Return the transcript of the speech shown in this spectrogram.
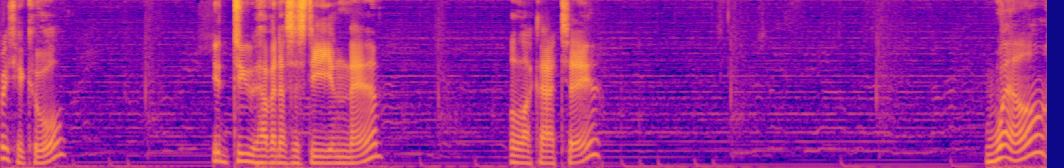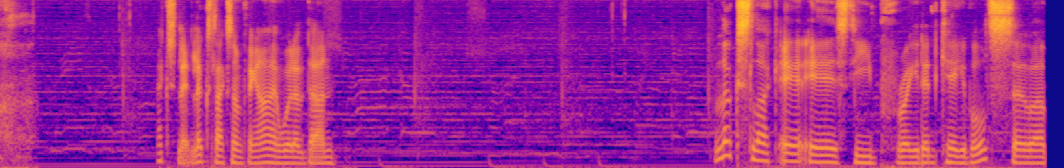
Pretty cool. You do have an SSD in there. Like that too. Well, actually it looks like something I would have done. Looks like it is the braided cables, so uh,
